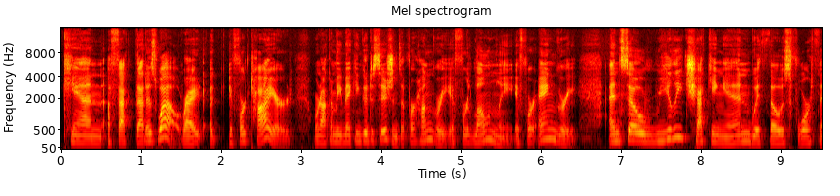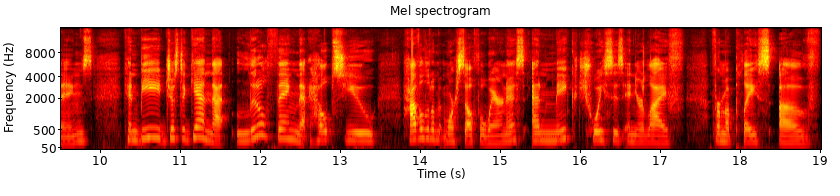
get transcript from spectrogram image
can affect that as well, right? If we're tired, we're not going to be making good decisions. If we're hungry, if we're lonely, if we're angry. And so, really checking in with those four things can be just, again, that little thing that helps you have a little bit more self awareness and make choices in your life from a place of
